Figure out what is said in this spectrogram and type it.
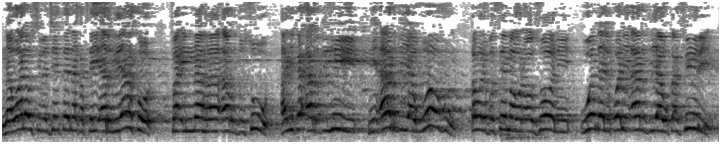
na wala usirejee tena katika hii ardhi yako fa innaha ardu su. Hakika ardhi hii ni ardhi ya uovu. Kama walivyosema wanaozoni huenda ilikuwa ni ardhi ya ukafiri.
